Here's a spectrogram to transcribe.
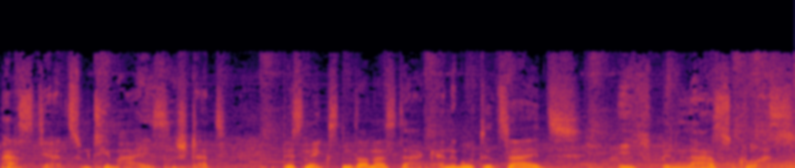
Passt ja zum Thema Eisenstadt. Bis nächsten Donnerstag. Eine gute Zeit. Ich bin Lars Kurs.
